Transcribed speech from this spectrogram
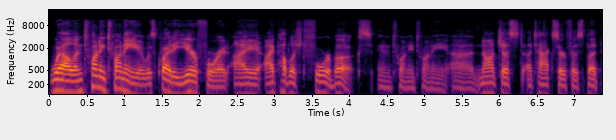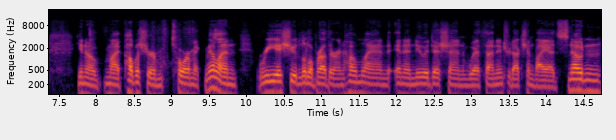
well, in 2020, it was quite a year for it. I, I published four books in 2020, uh, not just Attack Surface, but you know, my publisher Tor Macmillan reissued Little Brother and Homeland in a new edition with an introduction by Ed Snowden,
